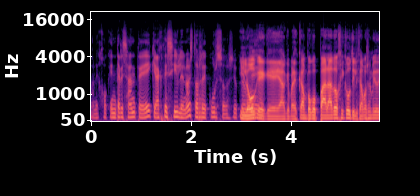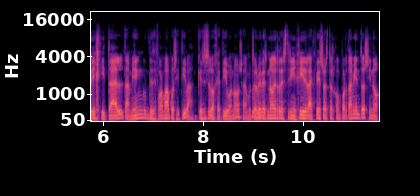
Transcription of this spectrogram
vale, jo, qué interesante ¿eh? y qué accesible, ¿no? Estos recursos. Yo Y luego que, que, aunque parezca un poco paradójico, utilizamos el medio digital también de forma positiva, que ese es el objetivo, ¿no? O sea, muchas veces no es restringir el acceso a estos comportamientos, sino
